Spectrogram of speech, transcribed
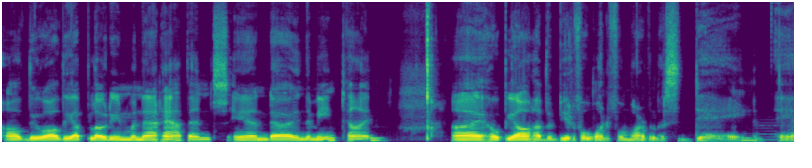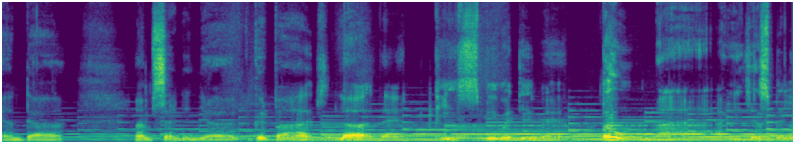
I'll do all the uploading when that happens. And uh, in the meantime, I hope you all have a beautiful, wonderful, marvelous day. And uh, I'm sending you good vibes love and peace be with you. And boom, ah, you just been.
